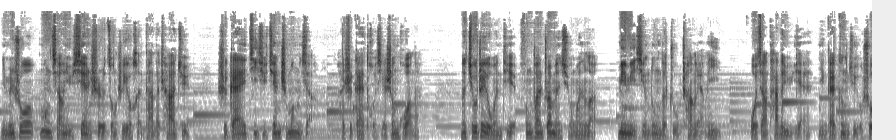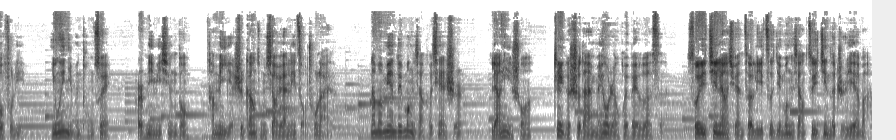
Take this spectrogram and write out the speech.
你们说梦想与现实总是有很大的差距，是该继续坚持梦想，还是该妥协生活呢？那就这个问题，风帆专门询问了秘密行动的主唱梁毅。我想他的语言应该更具有说服力，因为你们同岁，而秘密行动他们也是刚从校园里走出来的。那么面对梦想和现实，梁毅说：“这个时代没有人会被饿死，所以尽量选择离自己梦想最近的职业吧。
